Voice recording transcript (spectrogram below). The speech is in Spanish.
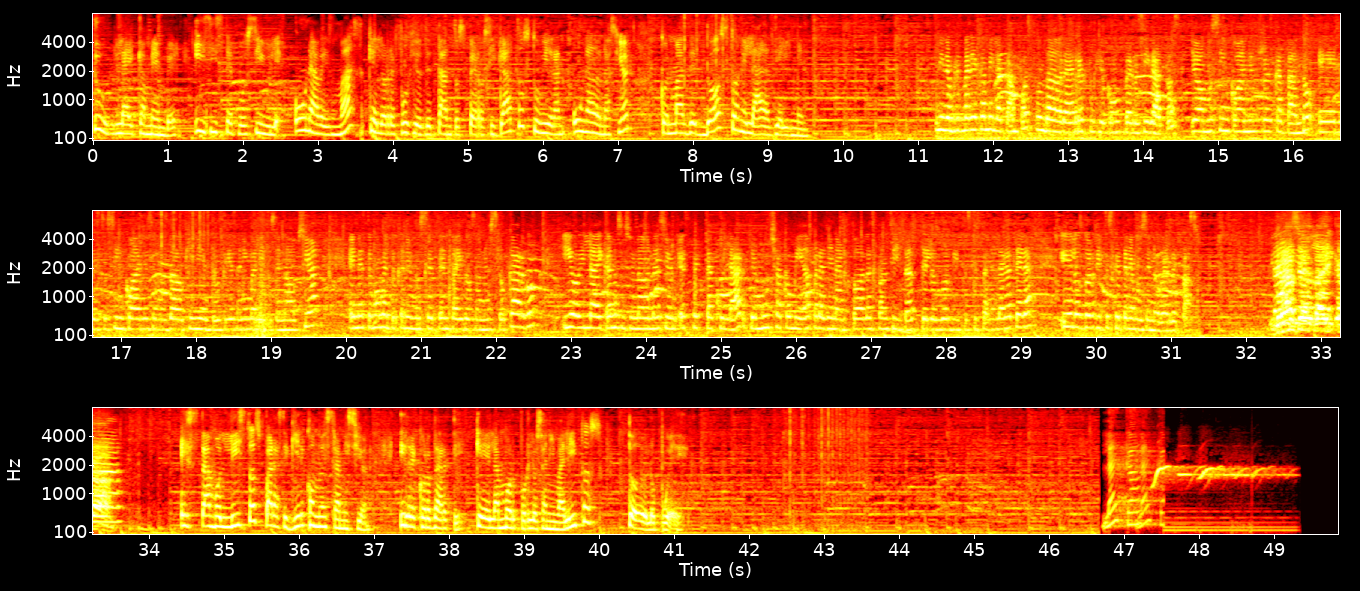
Tú, Laika Member, hiciste posible una vez más que los refugios de tantos perros y gatos tuvieran una donación con más de dos toneladas de alimento. Mi nombre es María Camila Campos, fundadora de Refugio como Perros y Gatos. Llevamos cinco años rescatando. En estos cinco años hemos dado 510 animalitos en adopción. En este momento tenemos 72 a nuestro cargo y hoy Laika nos hizo una donación espectacular de mucha comida para llenar todas las pancitas de los gorditos que están en la gatera y de los gorditos que tenemos en Hogar de Paso. ¡Gracias, Laika! Estamos listos para seguir con nuestra misión y recordarte que el amor por los animalitos todo lo puede. Laika.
